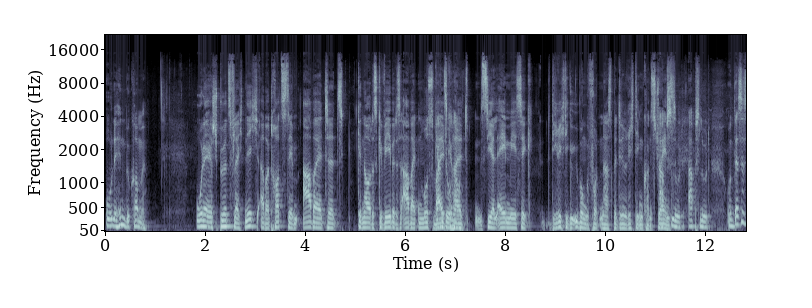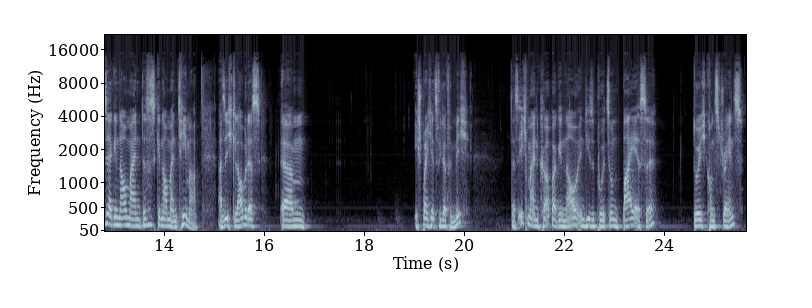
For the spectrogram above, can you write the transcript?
ohnehin bekomme. Oder er spürt es vielleicht nicht, aber trotzdem arbeitet genau das Gewebe, das arbeiten muss, weil Ganz du genau. halt CLA-mäßig die richtige Übung gefunden hast mit den richtigen Constraints. Absolut, absolut. Und das ist ja genau mein, das ist genau mein Thema. Also ich glaube, dass ähm, ich spreche jetzt wieder für mich, dass ich meinen Körper genau in diese Position biasse durch Constraints,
